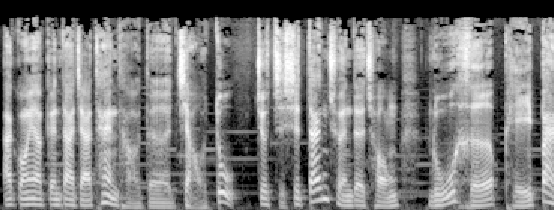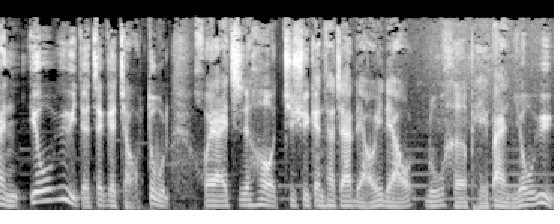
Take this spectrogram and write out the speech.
阿光要跟大家探讨的角度，就只是单纯的从如何陪伴忧郁的这个角度。回来之后，继续跟大家聊一聊如何陪伴忧郁。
